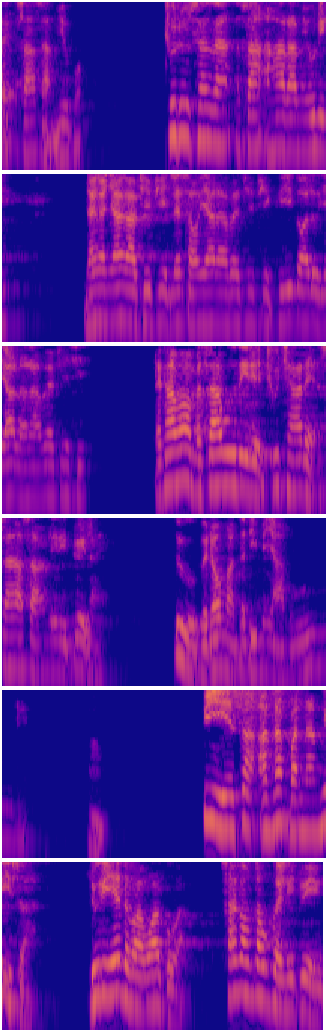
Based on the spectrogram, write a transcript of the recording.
တဲ့အစားအစာမျိုးပေါ့ထူးထူးဆန်းဆန်းအစာအာဟာရမျိုးလေးနိုင်ငံသားကဖြစ်ဖြစ်လက်ဆောင်ရတာပဲဖြစ်ဖြစ်ခီးသွားလို့ရလာတာပဲဖြစ်ဖြစ်တခါမှမစားဘူးသေးတဲ့ထူးခြားတဲ့အစာအစာလေးတွေတွေ့လိုက် သူ့ကိုဘယ်တော့မှတတိမရဘူးတဲ့နော်ပြီးရင်စအာနပါဏမိစွာလူတွေရဲ့သဘာဝကိုကစားကောင်းတောက်ဖွဲ့လေးတွေ့ရင်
